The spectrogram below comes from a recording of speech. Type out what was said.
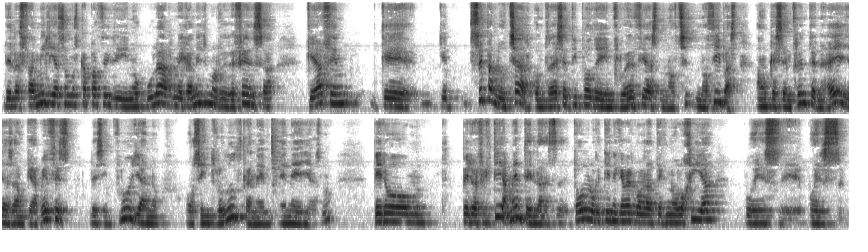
de, las familias somos capaces de inocular mecanismos de defensa que hacen que, que, sepan luchar contra ese tipo de influencias nocivas, aunque se enfrenten a ellas, aunque a veces les influyan o, o se introduzcan en, en ellas. ¿no? Pero, pero efectivamente, las, todo lo que tiene que ver con la tecnología pues, eh, pues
